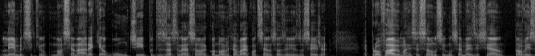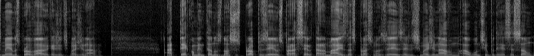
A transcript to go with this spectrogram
lembre-se que o nosso cenário é que algum tipo de desaceleração econômica vai acontecer nos Estados Unidos, ou seja, é provável uma recessão no segundo semestre deste ano, talvez menos provável que a gente imaginava. Até comentando os nossos próprios erros para acertar mais das próximas vezes, a gente imaginava algum tipo de recessão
